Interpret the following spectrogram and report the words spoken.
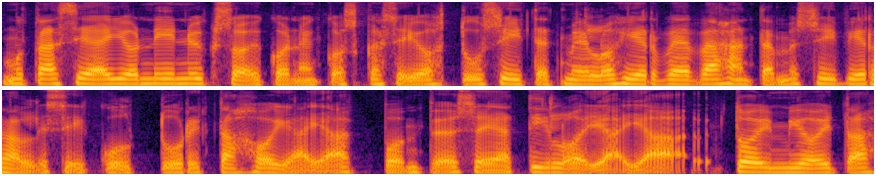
Mutta asia ei ole niin yksioikoinen, koska se johtuu siitä, että meillä on hirveän vähän tämmöisiä virallisia kulttuuritahoja ja pompöösejä tiloja ja toimijoita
